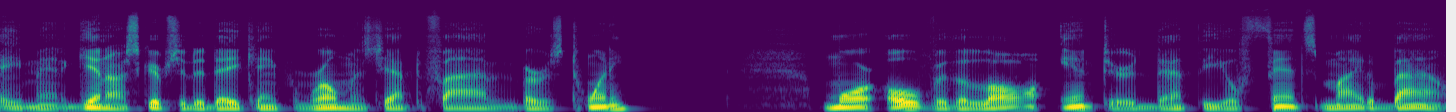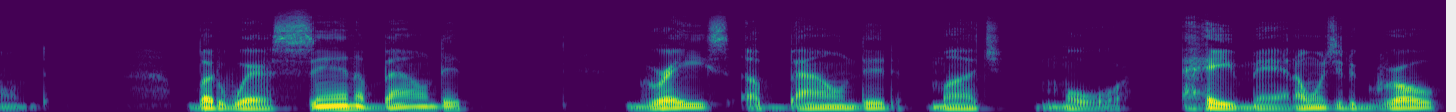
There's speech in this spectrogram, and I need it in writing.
Amen. Again, our scripture today came from Romans chapter 5 and verse 20. Moreover, the law entered that the offense might abound. But where sin abounded, grace abounded much more. Amen. I want you to grow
